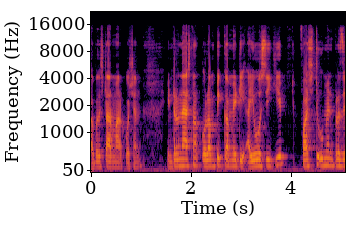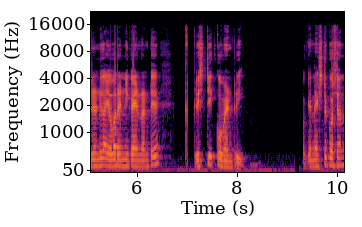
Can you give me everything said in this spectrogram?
double star mark question. International Olympic Committee ఐఓసీకి ఫస్ట్ ఉమెన్ ప్రెసిడెంట్గా ఎవరు ఎన్నికైండ్రంటే Kirsty Coventry. Okay next question.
